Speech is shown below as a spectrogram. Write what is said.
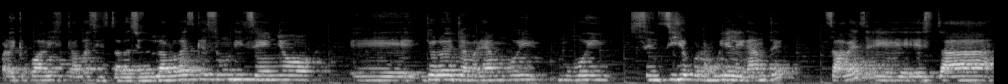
para que pueda visitar las instalaciones. La verdad es que es un diseño, eh, yo lo llamaría muy, muy sencillo, pero muy elegante, ¿sabes? Eh, está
